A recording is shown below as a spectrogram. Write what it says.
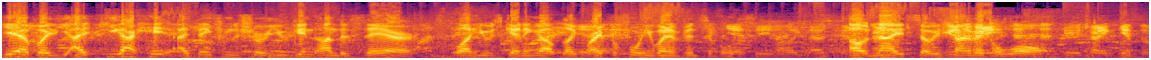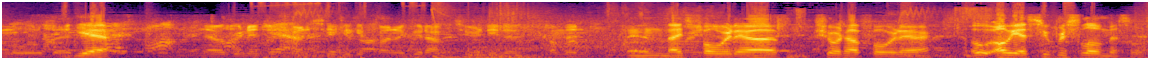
yeah, but he, I, he got hit. I think from the Shuriken on the Zaire while he was getting up, like right before he went invincible. Yeah, see, like that's kind Oh, of nice, so he's trying to make a wall. He was trying to give him a little bit. Yeah. Now Greninja's trying to see if he can find a good opportunity to come in. Mhm, nice forward, uh, short hop forward air. Oh, oh yeah, super slow missiles.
